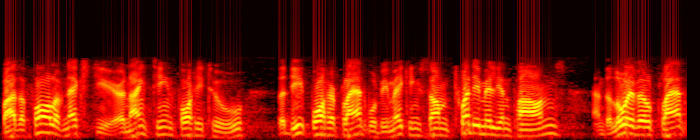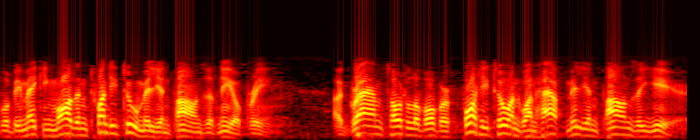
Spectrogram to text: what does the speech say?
By the fall of next year, 1942, the Deepwater plant will be making some 20 million pounds, and the Louisville plant will be making more than 22 million pounds of neoprene. A grand total of over 42 and one half million pounds a year.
